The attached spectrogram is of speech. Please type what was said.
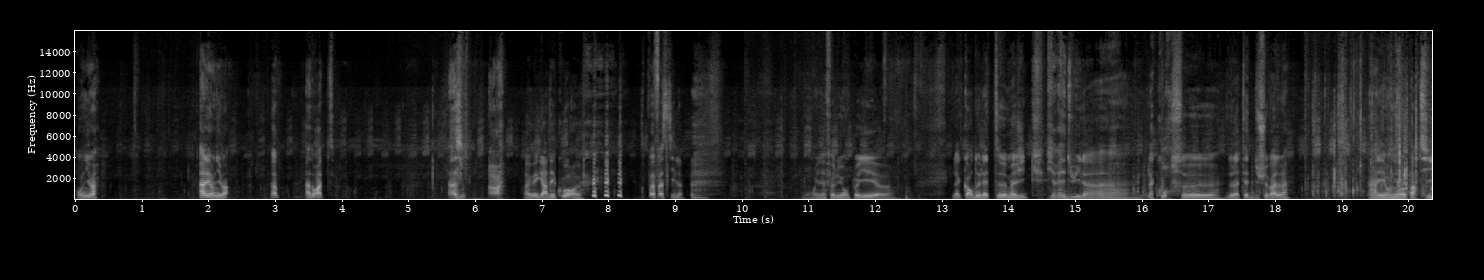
on y va. Allez, on y va. À droite. Vas-y. Ah, ouais, mais garder court, euh, c'est pas facile. Bon, il a fallu employer euh, la cordelette magique qui réduit la, la course euh, de la tête du cheval. Allez, on est reparti.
